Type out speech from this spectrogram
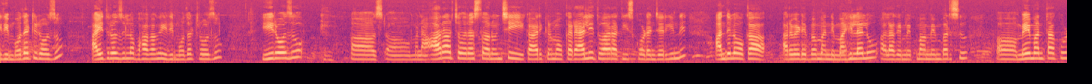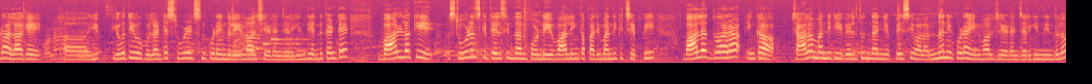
ఇది మొదటి రోజు ఐదు రోజుల్లో భాగంగా ఇది మొదటి రోజు. ఈరోజు మన ఆర్ఆర్ చౌరస్తా నుంచి ఈ కార్యక్రమం ఒక ర్యాలీ ద్వారా తీసుకోవడం జరిగింది. అందులో ఒక అరవై డెబ్బై మంది మహిళలు అలాగే మెప్మా మెంబర్స్ మేమంతా కూడా అలాగే యువతి యువకులు అంటే స్టూడెంట్స్ని కూడా ఇందులో ఇన్వాల్వ్ చేయడం జరిగింది. ఎందుకంటే వాళ్ళకి స్టూడెంట్స్కి తెలిసిందనుకోండి వాళ్ళు ఇంకా పది మందికి చెప్పి వాళ్ళ ద్వారా ఇంకా చాలామందికి వెళ్తుందని చెప్పేసి వాళ్ళందరినీ కూడా ఇన్వాల్వ్ చేయడం జరిగింది ఇందులో.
